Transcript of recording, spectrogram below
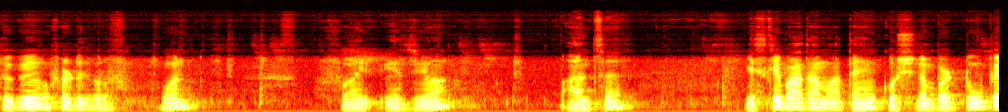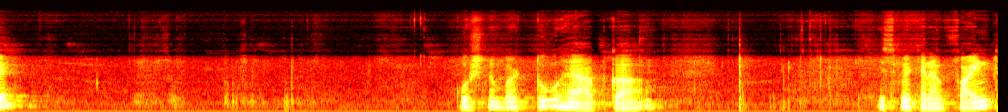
जो कि five to the power one five is your answer इसके बाद हम आते हैं क्वेश्चन नंबर टू पे। क्वेश्चन नंबर टू है आपका। इसमें कहना है फाइंड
